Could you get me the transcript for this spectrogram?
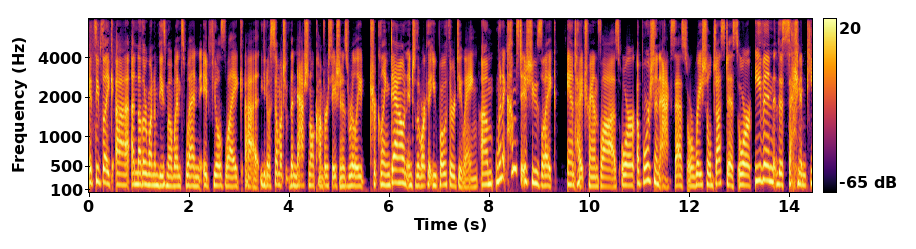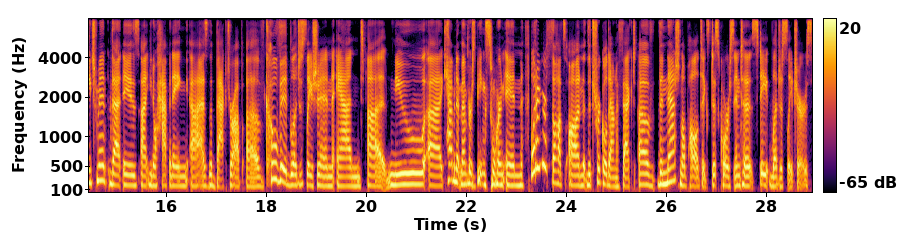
it seems like uh, another one of these moments when it feels like uh, you know so much of the national conversation is really trickling down into the work that you both are doing. Um, when it comes to issues like anti trans laws or abortion access or racial justice or even the second impeachment that is, uh, you know, happening uh, as the backdrop of COVID legislation and uh, new uh, cabinet members being sworn in. What are your thoughts on the trickle down effect of the national politics discourse into state legislatures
